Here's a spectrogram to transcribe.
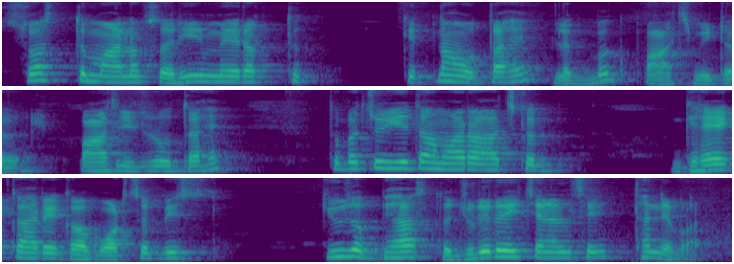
स्वस्थ मानव शरीर में रक्त कितना होता है? लगभग पाँच मीटर, पाँच लीटर होता है। तो बच्चों, ये था हमारा आज का गृह कार्य का व्हाट्सएप क्यूज अभ्यास तो जुड़े रहे चैनल से। धन्यवाद।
